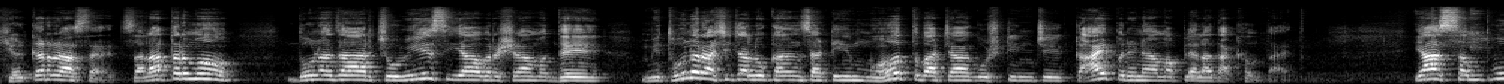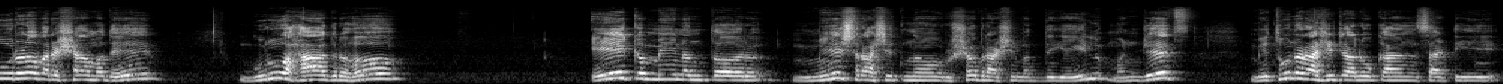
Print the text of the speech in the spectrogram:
खेळकर रास आहे. चला तर मग दोन हजार चोवीस या वर्षामध्ये मिथुन राशीच्या लोकांसाठी महत्त्वाच्या गोष्टींचे काय परिणाम आपल्याला दाखवत आहेत? या संपूर्ण वर्षामध्ये गुरु हा ग्रह एक मे नंतर मेष राशीतनं वृषभ राशीमध्ये येईल. म्हणजेच मिथुन राशीच्या लोकांसाठी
